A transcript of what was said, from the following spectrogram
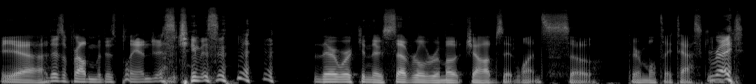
yeah. There's a problem with this plan, Jess Jamison. They're working their several remote jobs at once, so they're multitasking. right?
